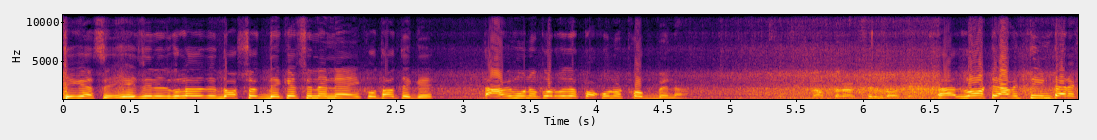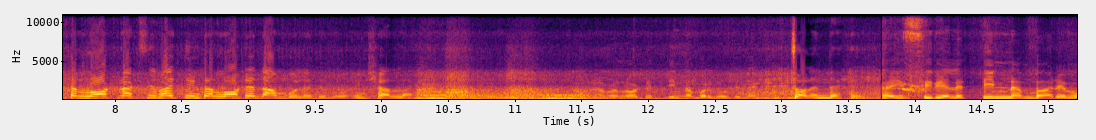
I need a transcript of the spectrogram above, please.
ঠিক আছে এই জিনিসগুলো যদি দর্শক দেখে শুনে নেয় কোথাও থেকে তা আমি মনে করব যে কখনো ঠকবে না। লটে? আমি তিনটার একটা লট রাখছি ভাই তিনটা লটে দাম বলে দেবো ইনশাল্লাহ। লটের তিন নাম্বার গরুটি দেখি। চলেন দেখে এই সিরিয়ালের তিন নাম্বার এবং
